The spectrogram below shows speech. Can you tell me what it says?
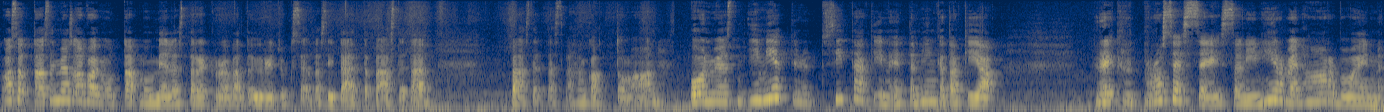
osoittaa se myös avoimuutta mun mielestä rekryöivältä yritykseltä sitä, että päästetään päästettäisiin vähän katsomaan. Olen myös miettinyt sitäkin, että minkä takia rekryprosesseissa niin hirveän harvoin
